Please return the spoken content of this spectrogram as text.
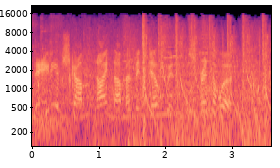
The alien scum, Nien Nunb, have been dealt with. Spread the word.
